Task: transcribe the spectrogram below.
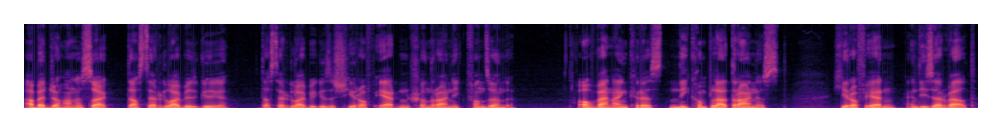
Aber Johannes sagt, dass der Gläubige, dass der Gläubige sich hier auf Erden schon reinigt von Sünde. Auch wenn ein Christ nie komplett rein ist, hier auf Erden, in dieser Welt,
